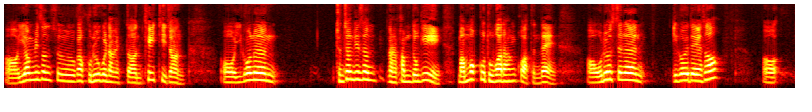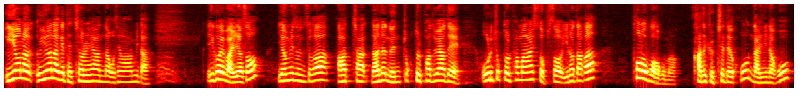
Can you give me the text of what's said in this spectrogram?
어, 이현민 선수가 굴욕을 당했던 KT전 어, 이거는 전창진 선, 아, 감독이 맘먹고 도발을 한 것 같은데 어, 오리온스는 이거에 대해서 어, 의연하, 의연하게 대처를 해야 한다고 생각합니다. 이거에 말려서 이현민 선수가 아, 자, 나는 왼쪽 돌파도 해야 돼. 오른쪽 돌파만 할 수 없어. 이러다가 턴오버하고 막 가드 교체되고 난리 나고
